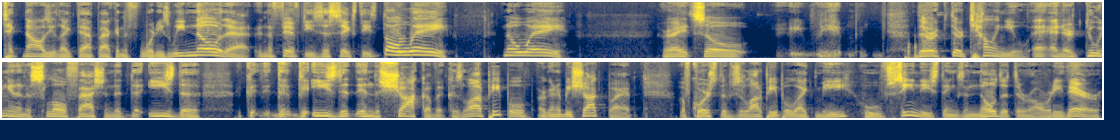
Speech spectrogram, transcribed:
technology like that back in the 40s. We know that in the 50s, the 60s. No way, no way. Right. So they're they're telling you, and they're doing it in a slow fashion to, to ease the to, ease it in the shock of it, because a lot of people are going to be shocked by it. Of course, there's a lot of people like me who've seen these things and know that they're already there,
